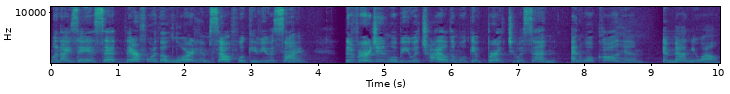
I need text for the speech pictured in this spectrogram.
When Isaiah said, Therefore the Lord himself will give you a sign. The virgin will be with child and will give birth to a son, and will call him Emmanuel.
